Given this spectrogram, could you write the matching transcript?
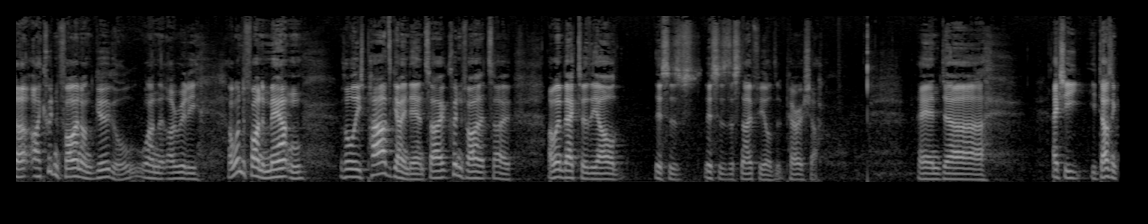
uh, I couldn't find on Google one that I really. I wanted to find a mountain with all these paths going down, so I couldn't find it. So I went back to the old this is, this is the snowfields at Perisher. And uh, actually, it doesn't,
